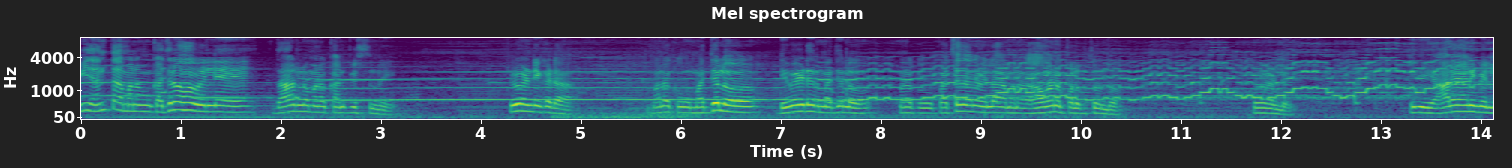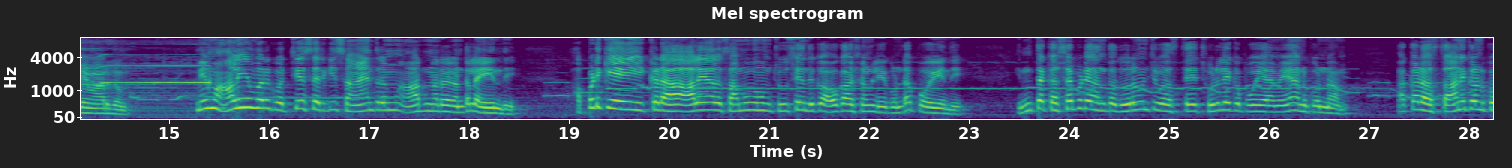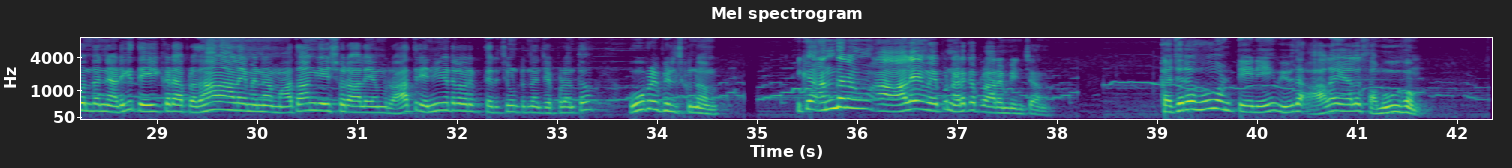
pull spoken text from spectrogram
ఇదంతా మనం ఖజరోహో వెళ్ళే దారిలో మనకు కనిపిస్తుంది. చూడండి ఇక్కడ మనకు మధ్యలో డివైడర్ మధ్యలో మనకు పచ్చదనం ఎలా మనకు ఆహ్వానం పలుకుతుందో. చూడండి. ఇది ఆలయానికి వెళ్ళే మార్గం. మేము ఆలయం వరకు వచ్చేసరికి సాయంత్రం ఆరున్నర గంటలు అయింది అప్పటికే ఇక్కడ ఆలయాల సమూహం చూసేందుకు అవకాశం లేకుండా పోయింది. ఇంత కష్టపడి అంత దూరం నుంచి వస్తే చూడలేకపోయామే అనుకున్నాం. అక్కడ స్థానికులను కొందరిని అడిగితే ఇక్కడ ప్రధాన ఆలయమైన మాతాంగేశ్వర ఆలయం రాత్రి ఎనిమిది గంటల వరకు తెరిచి ఉంటుందని చెప్పడంతో ఊపిరి పీల్చుకున్నాం. ఇక అందరం ఆ ఆలయం వైపు నడక ప్రారంభించాం. ఖజరహు అంటేనే వివిధ ఆలయాల సమూహం.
